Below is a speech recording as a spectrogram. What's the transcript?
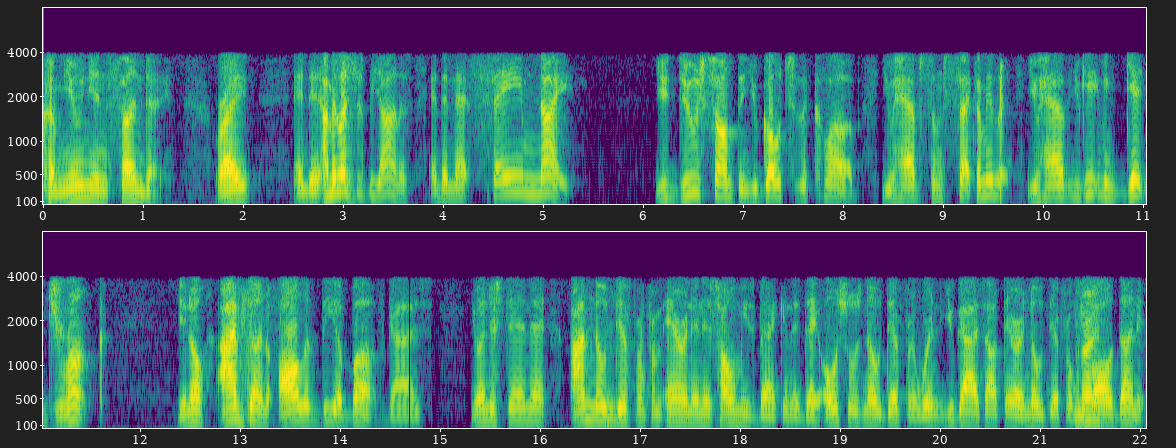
communion Sunday, right? And then I mean, let's just be honest. And then that same night, you do something. You go to the club. You have some sex. I mean, you have you get, even get drunk. You know, I've done all of the above, guys. You understand that? I'm no hmm. different from Aaron and his homies back in the day. Osho's no different. When you guys out there are no different. We've Right. all done it.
